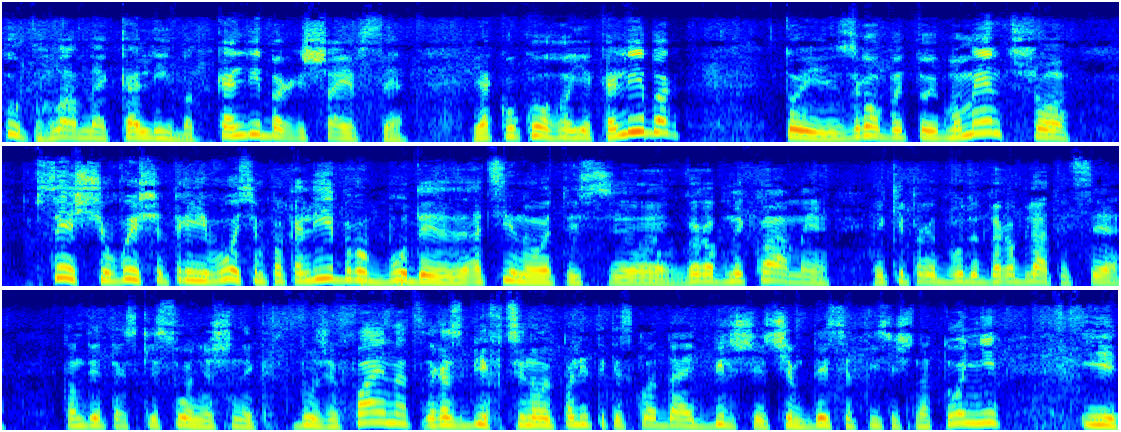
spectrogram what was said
Тут головне калібр. Калібр рішає все. Як у кого є калібр, той зробить той момент, що все, що вище 3,8 по калібру, буде оцінюватись е, виробниками, які будуть доробляти це кондитерський соняшник дуже файно. Розбіг цінової політики складає більше, ніж 10 тисяч на тонні, і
